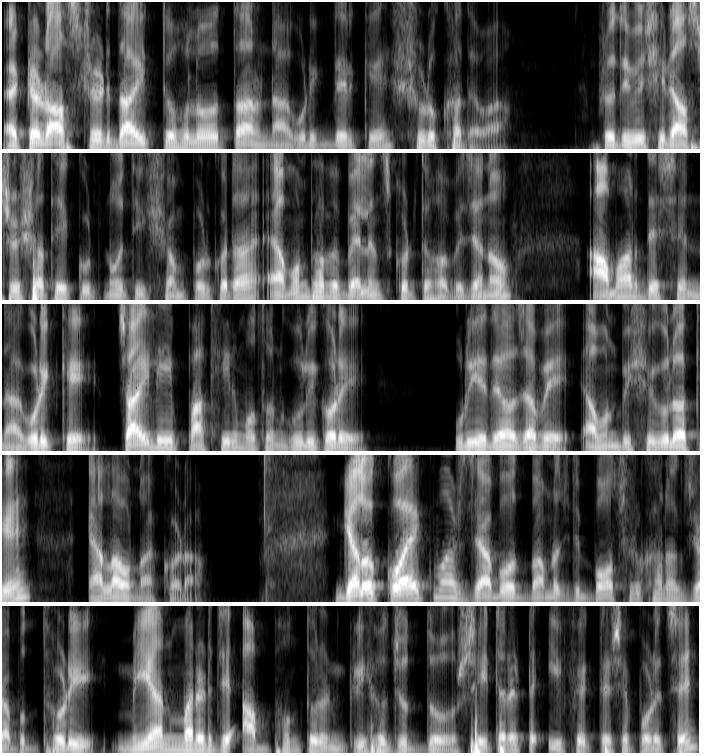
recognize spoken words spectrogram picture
একটা রাষ্ট্রের দায়িত্ব হলো তার নাগরিকদেরকে সুরক্ষা দেওয়া। প্রতিবেশী রাষ্ট্রের সাথে কূটনৈতিক সম্পর্কটা এমনভাবে ব্যালেন্স করতে হবে যেন আমার দেশের নাগরিককে চাইলেই পাখির মতন গুলি করে উড়িয়ে দেওয়া যাবে এমন বিষয়গুলোকে অ্যালাউ না করা। গেল কয়েক মাস যাবৎ বা আমরা যদি বছর খানক যাবৎ ধরি, মিয়ানমারের যে আভ্যন্তরীণ গৃহযুদ্ধ, সেইটার একটা ইফেক্ট এসে পড়েছে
